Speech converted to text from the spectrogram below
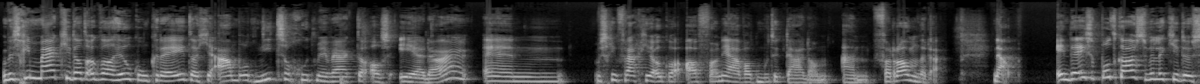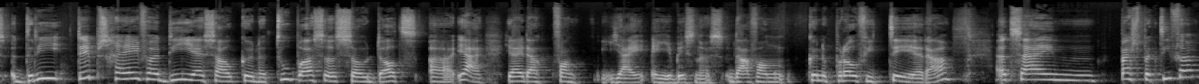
Misschien merk je dat ook wel heel concreet, dat je aanbod niet zo goed meer werkte als eerder. En misschien vraag je je ook wel af van, ja, wat moet ik daar dan aan veranderen? Nou, in deze podcast wil ik je dus drie tips geven die je zou kunnen toepassen, zodat uh, ja, jij daarvan, jij en je business daarvan kunnen profiteren. Het zijn perspectieven.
